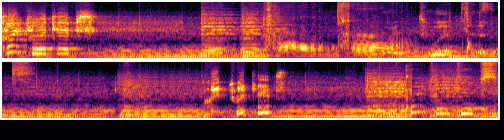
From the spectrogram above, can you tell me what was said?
Kulturtipps. Kulturtipps? Kulturtipps.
